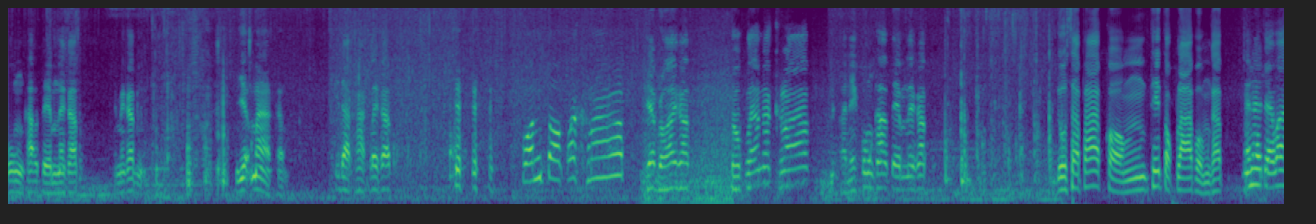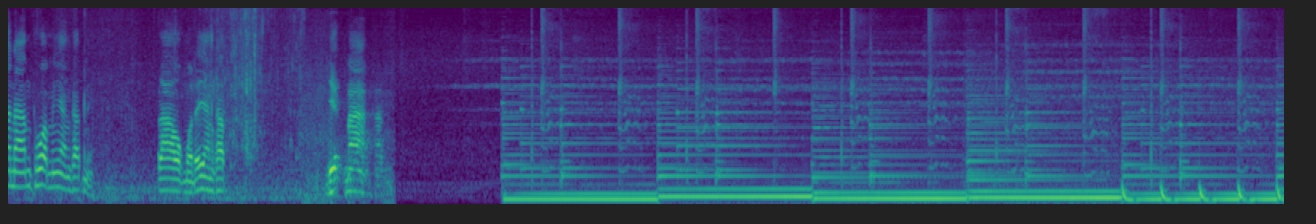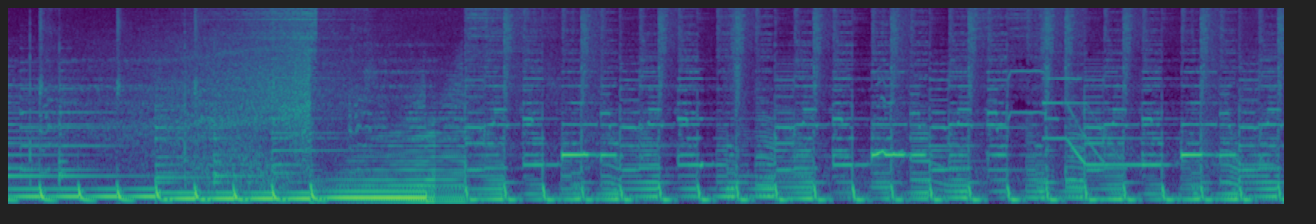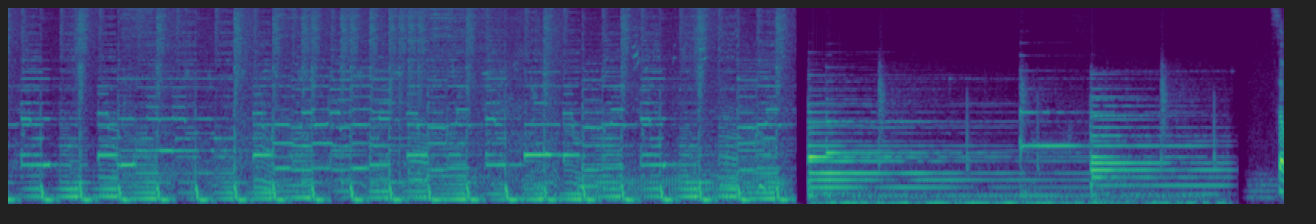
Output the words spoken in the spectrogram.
กุ้งเข้าเต็มนะครับ เห็นไหมครับ เยอะมากครับ ที่ดักหักเลยครับ ฝนตกแล้วครับ เรียบร้อยครับ ตกแล้วนะครับ อันนี้กุ้งข้าวเต็มเลยครับ ดูสภาพของที่ตกปลาผมครับ ไม่แน่ใจว่าน้ำท่วมหรือยังครับนี่ปลาออกหมดได้ยังครับ เยอะมากครับ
